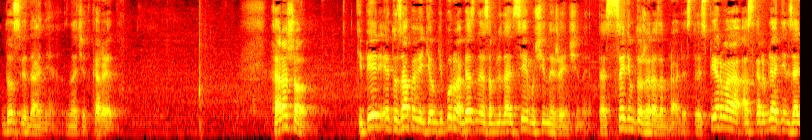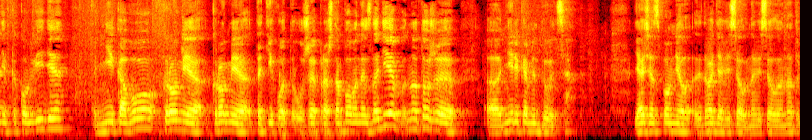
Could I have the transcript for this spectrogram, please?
До свидания. Значит, карет. Хорошо. Теперь эту заповедь Йом Кипуру обязаны соблюдать все мужчины и женщины. То есть с этим тоже разобрались. То есть первое, оскорблять нельзя ни в каком виде, никого, кроме, кроме таких вот уже проштампованных злодеев, но тоже э, не рекомендуется. Я сейчас вспомнил, давайте я весел, на веселую ноту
